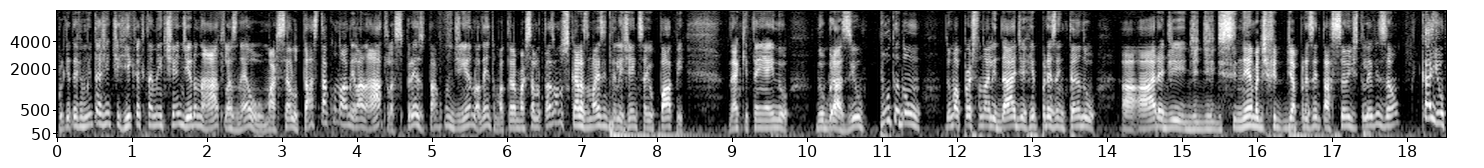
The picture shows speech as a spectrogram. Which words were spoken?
porque teve muita gente rica que também tinha dinheiro na Atlas, né? O Marcelo Tass está com o nome lá na Atlas, preso, tava com dinheiro lá dentro. O Marcelo Tass é um dos caras mais inteligentes aí, o Papi, né? Que tem aí no, no Brasil, puta de um de uma personalidade representando a, a área de, de, de, de cinema, de, apresentação e de televisão, caiu.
